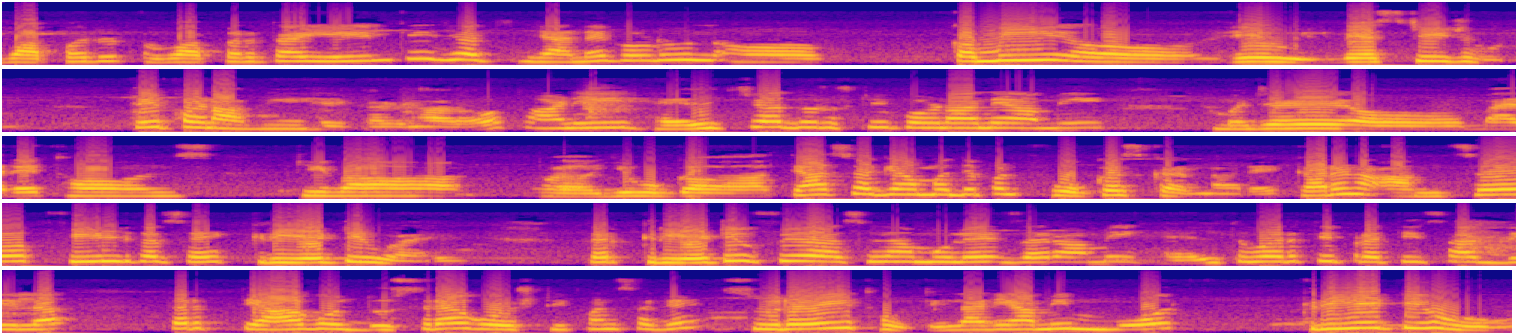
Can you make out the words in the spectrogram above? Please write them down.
वापर वापरता येईल की ज्या- ज्यानेकडून कमी हे होईल वेस्टेज होईल. ते पण आम्ही हे करणार आहोत. आणि हेल्थच्या दृष्टिकोनाने आम्ही म्हणजे मॅरेथॉन्स किंवा योगा त्या सगळ्यामध्ये पण फोकस करणार आहे. कारण आमचं फील्ड कसं आहे क्रिएटिव्ह आहे. तर क्रिएटिव्ह फील्ड असल्यामुळे जर आम्ही हेल्थवरती प्रतिसाद दिला तर त्या गो- दुसऱ्या गोष्टी पण सगळे सुरळीत होतील आणि आम्ही मोर क्रिएटिव्ह होऊ.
